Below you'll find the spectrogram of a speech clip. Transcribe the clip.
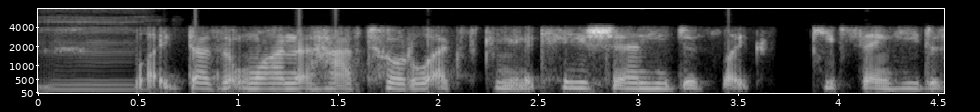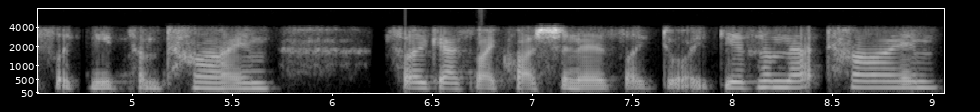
Mm, like doesn't want to have total excommunication. He just like keeps saying he just like needs some time. So I guess my question is like, do I give him that time?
